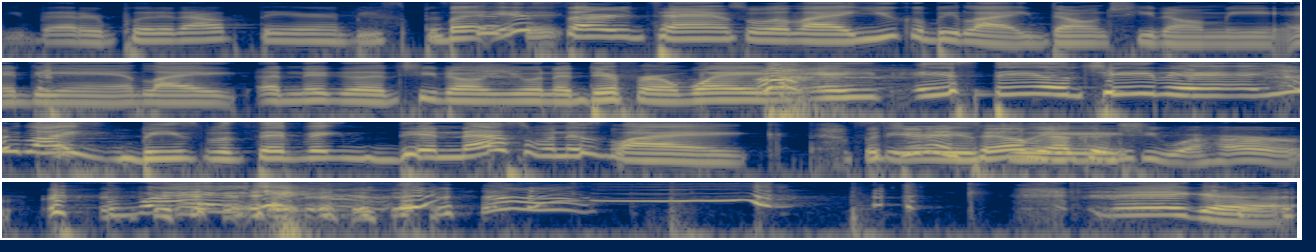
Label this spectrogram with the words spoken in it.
You better put it out there and be specific. But it's certain times where like you could be like, "Don't cheat on me," and then like a nigga cheat on you in a different way, and it's still cheating. And you like be specific. Then that's when it's like, but you didn't tell me I couldn't cheat with her, right? nigga.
